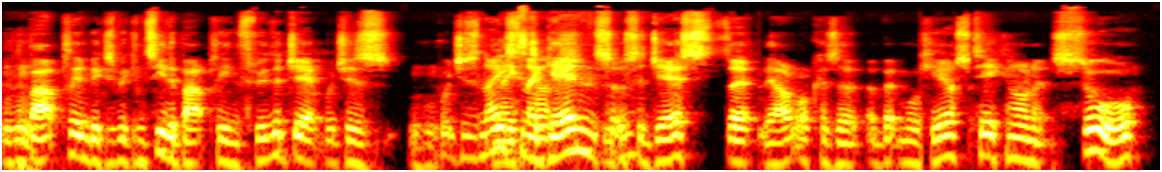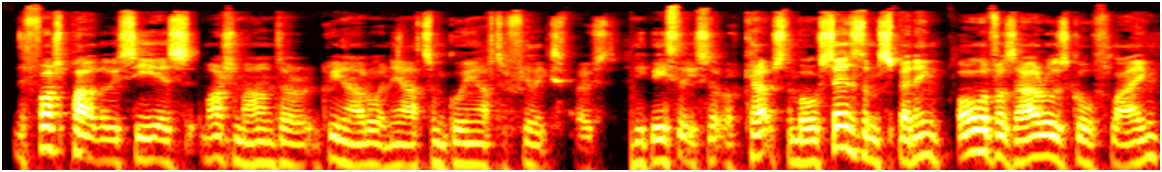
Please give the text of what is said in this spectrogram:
Mhm. the Batplane because we can see the bat plane through the jet, which is Mhm. which is nice, Nice and touch. again sort of Mhm. suggests that the artwork has a, a bit more care taken on it. So the first part that we see is Martian Manhunter, Green Arrow, and the Atom going after Felix Faust. And he basically sort of catches them all, sends them spinning. All of his arrows go flying.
